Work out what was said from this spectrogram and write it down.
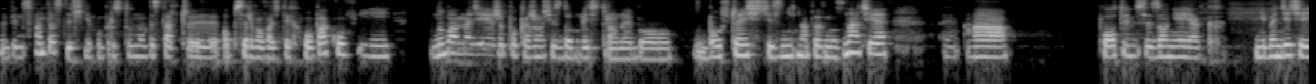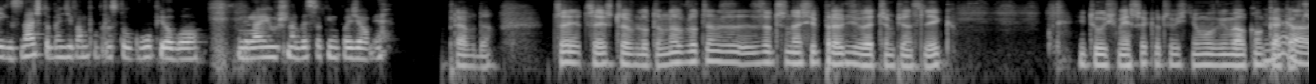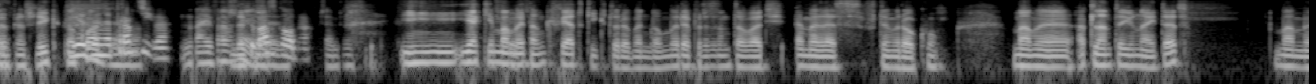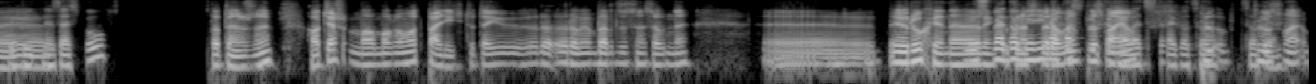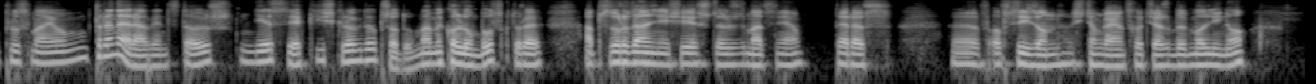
Więc fantastycznie, po prostu no, wystarczy obserwować tych chłopaków i no, mam nadzieję, że pokażą się z dobrej strony, bo, bo część z nich na pewno znacie, a po tym sezonie, jak nie będziecie ich znać, to będzie wam po prostu głupio, bo grają już na wysokim poziomie. Prawda. Co, co jeszcze w lutym? No w lutym z, zaczyna się prawdziwe Champions League. I tu uśmieszek, oczywiście mówimy o CONCACAF no, Champions League. Jedyne no. prawdziwe. Najważniejsze. Chyba zgoda. I jakie mamy tam kwiatki, które będą reprezentować MLS w tym roku? Mamy Atlanta United, mamy... Wybitny zespół potężny, chociaż mo mogą odpalić. Tutaj ro robią bardzo sensowne e, ruchy na Już rynku transferowym, plus mają, tego, co, co plus, ma, plus mają trenera, więc to już jest jakiś krok do przodu. Mamy Columbus, które absurdalnie się jeszcze wzmacnia. Teraz e, w off-season, ściągając chociażby Molino,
